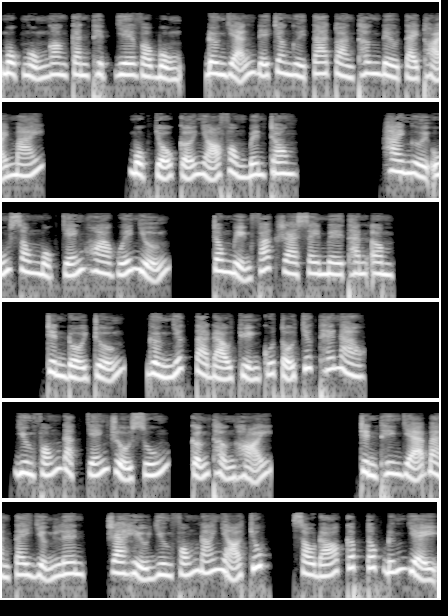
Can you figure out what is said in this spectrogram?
một ngụm ngon canh thịt dê vào bụng, đơn giản để cho người ta toàn thân đều tại thoải mái. Một chỗ cỡ nhỏ phòng bên trong. Hai người uống xong một chén hoa quế nhưỡng, trong miệng phát ra say mê thanh âm. Trình đội trưởng, gần nhất tà đạo chuyện của tổ chức thế nào? Dương Phóng đặt chén rượu xuống, cẩn thận hỏi. Trình Thiên Giả bàn tay dựng lên, ra hiệu Dương Phóng nói nhỏ chút, sau đó cấp tốc đứng dậy,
